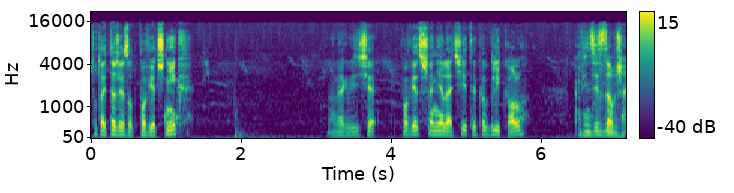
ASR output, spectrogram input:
Tutaj też jest odpowietrznik, ale jak widzicie powietrze nie leci, tylko glikol, więc jest dobrze.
